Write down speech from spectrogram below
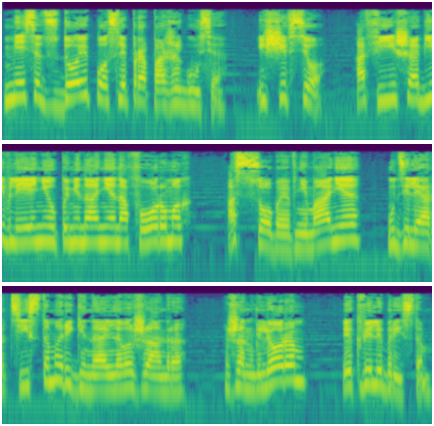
Месяц до и после пропажи гуся. Ищи все. Афиши, объявления, упоминания на форумах. Особое внимание удели артистам оригинального жанра, жонглерам, эквилибристам.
